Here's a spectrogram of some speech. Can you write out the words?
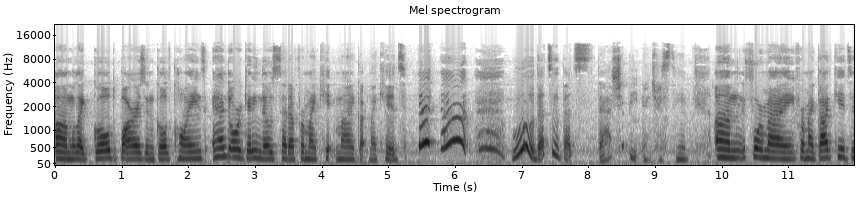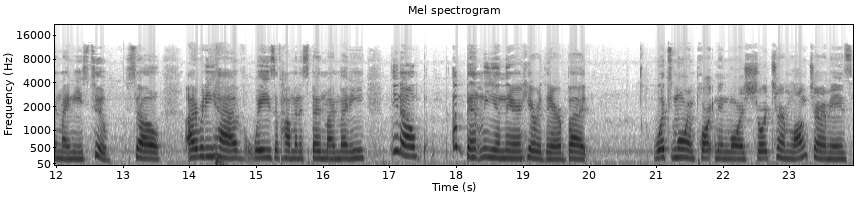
um like gold bars and gold coins and or getting those set up for my kid my got my kids. Ooh, that's a that's that should be interesting. Um for my for my god kids and my niece too. So, I already have ways of how I'm going to spend my money. You know, a Bentley in there here or there, but what's more important and more short term, long term is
